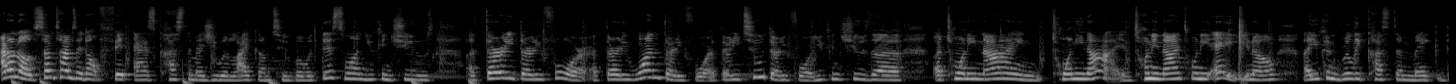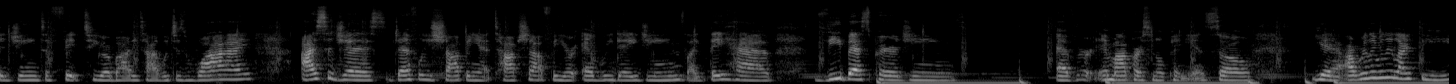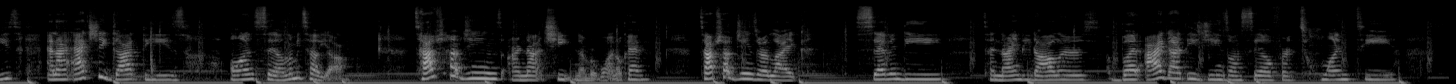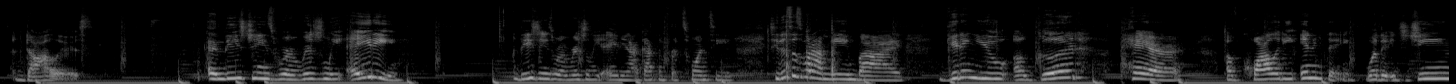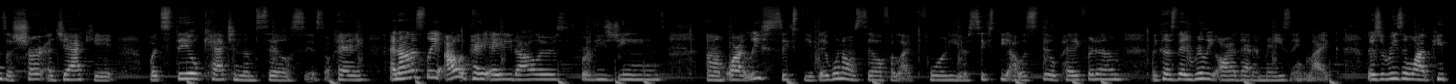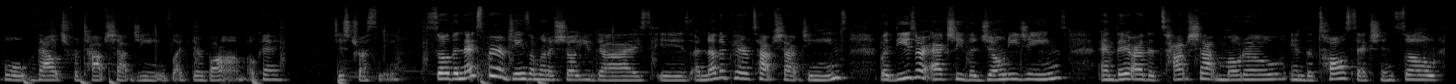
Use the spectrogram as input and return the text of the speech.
I don't know, sometimes they don't fit as custom as you would like them to, but with this one, you can choose a 30, 34, a 31, 34, a 32, 34. You can choose a, a 29, 29, 29, 28, you know? Like you can really custom make the jean to fit to your body type, which is why I suggest definitely shopping at Topshop for your everyday jeans. Like they have the best pair of jeans ever in my personal opinion. So yeah, I really, really like these. And I actually got these on sale. Let me tell y'all, Topshop jeans are not cheap, number one, okay? Topshop jeans are like 70 to $90, but I got these jeans on sale for $20. And these jeans were originally 80 these jeans were originally 80 and I got them for 20. See, this is what I mean by getting you a good pair of quality anything, whether it's jeans, a shirt, a jacket, but still catching them sales, sis, okay? And honestly, I would pay $80 for these jeans, um, or at least 60 If they went on sale for like 40 or 60 I would still pay for them because they really are that amazing. Like, there's a reason why people vouch for Topshop jeans. Like, they're bomb, okay? Just trust me. So the next pair of jeans I'm going to show you guys is another pair of Topshop jeans. But these are actually the Joni jeans. And they are the Topshop Moto in the tall section. So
